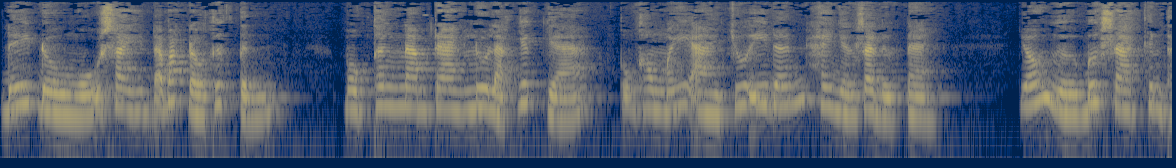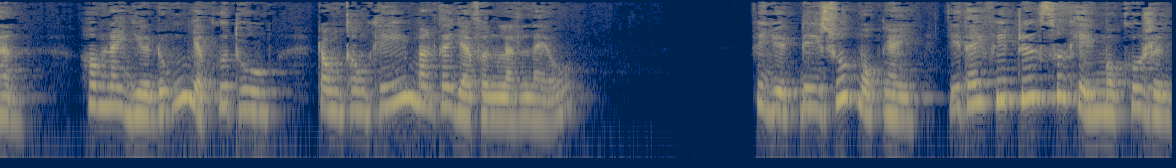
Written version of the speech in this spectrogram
Đế đồ ngủ say đã bắt đầu thức tỉnh. Một thân nam trang lưu lạc giấc giả, cũng không mấy ai chú ý đến hay nhận ra được nàng. Gió ngựa bước ra kinh thành, Hôm nay vừa đúng vào cuối thu, trong không khí mang theo vài phần lạnh lẽo. Phi Duyệt đi suốt một ngày, chỉ thấy phía trước xuất hiện một khu rừng.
